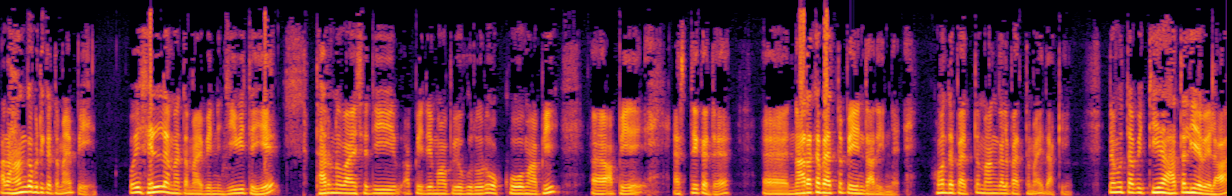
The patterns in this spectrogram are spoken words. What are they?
අර හංගපු ටික තමයි පේන්නේ. ওই සෙල්ලම තමයි වෙන්නේ ජීවිතයේ තරුණ වයසේදී අපේ දෙමාපිය ගුරුවරු ඔක්කොම අපි අපේ ඇස් දෙකට නරක පැත්ත පේන්න අරින්නේ හොඳ පැත්ත මංගල පැත්තමයි දකින්නේ. නමුත් අපි 30 40 වෙලා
